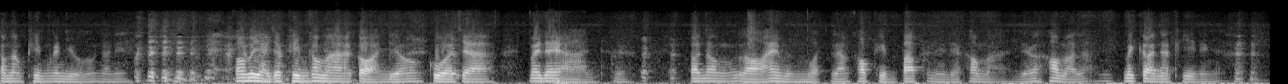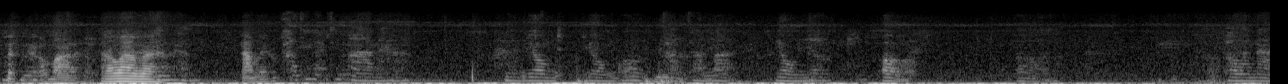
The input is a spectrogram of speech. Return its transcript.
กำลังพิมพ์กันอยู่ตอนนี้ เพราะไม่อยากจะพิมพ์เข้ามาก่อนเดี๋ยว กลัวจะไม่ได้อ่านเออก็ต้องรอให้มันหมดแล้วเขาพิมพ์ปั๊บนี่เดี๋ยวเข้ามา เดี๋ยวก็เข้ามาละไม่เกินนาทีหนึ่งอะเดี๋ยวเขามาแล้วครับเอาว่ามาถามเลยครับคราวที่แล้วที่มานะคะโยมโยมก็ถามท่านว่าโยมเนี่ยเออเออภาวนา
